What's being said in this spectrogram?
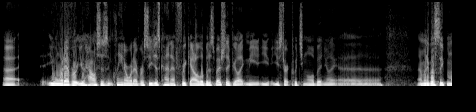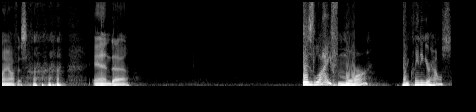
Uh, you know, whatever, your house isn't clean or whatever, so you just kind of freak out a little bit, especially if you're like me. You, you start twitching a little bit and you're like, uh, I'm going to go sleep in my office. and uh, is life more than cleaning your house?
